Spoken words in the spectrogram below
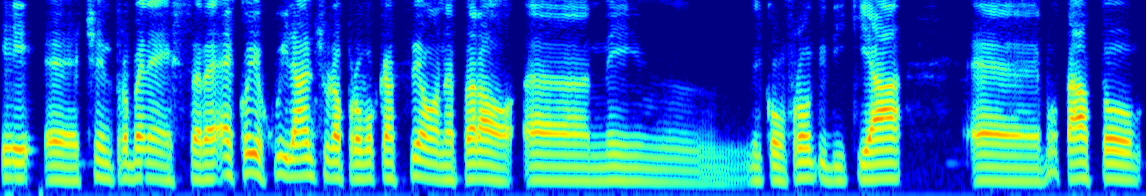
e eh, centro benessere. Ecco, io qui lancio una provocazione però eh, nei, nei confronti di chi ha eh, votato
